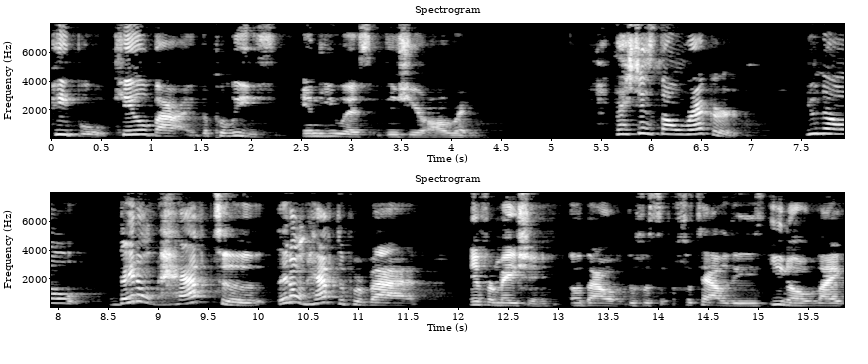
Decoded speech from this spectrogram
people killed by the police in the US this year already. That's just on record. You know, they don't have to they don't have to provide information about the fatalities you know like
